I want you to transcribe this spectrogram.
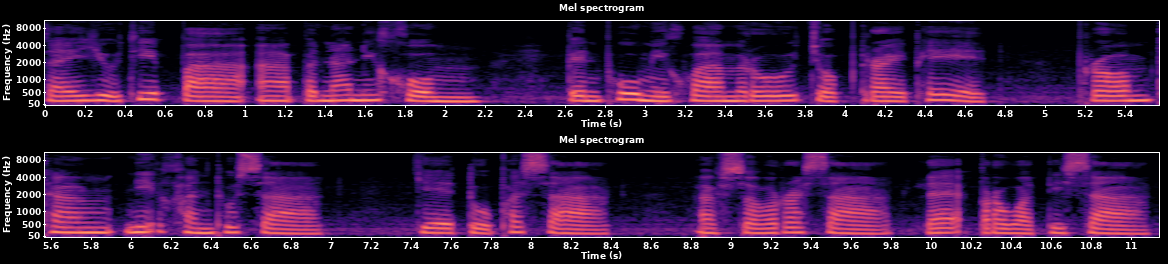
ศัยอยู่ที่ป่าอาปนานิคม เป็นผู้มีความรู้จบไตรเพศ พร้อมทั้งนิคันธุศาสตร์เจตุพศาสตร์ อักษรศาสตร์ และประวัติศาสตร์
